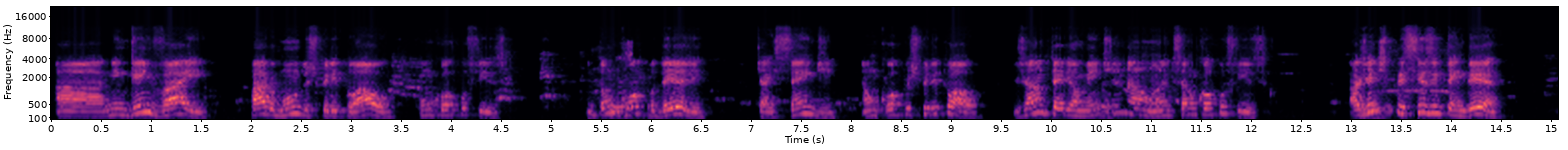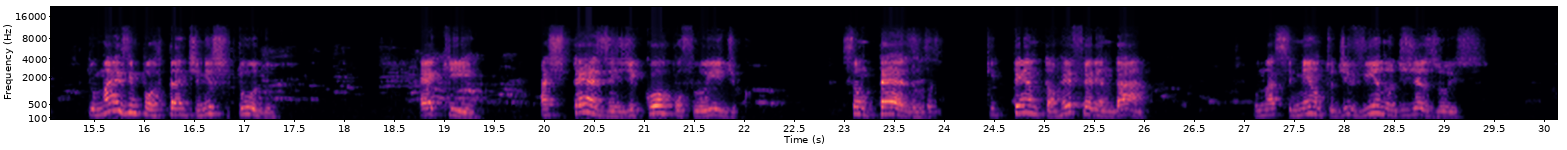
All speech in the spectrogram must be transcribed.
a, ninguém vai para o mundo espiritual com um corpo físico. Então, o corpo dele que ascende é um corpo espiritual. Já anteriormente, não, antes era um corpo físico. A gente precisa entender que o mais importante nisso tudo é que as teses de corpo fluídico são teses que tentam referendar o nascimento divino de Jesus.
